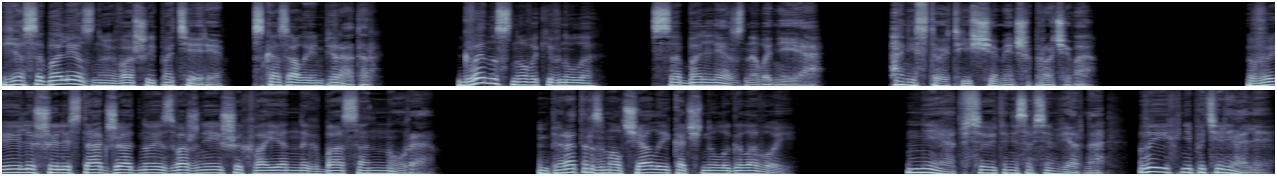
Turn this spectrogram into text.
«Я соболезную вашей потере», — сказала император. Гвена снова кивнула. «Соболезнования. Они стоят еще меньше прочего». «Вы лишились также одной из важнейших военных баз Аннура». Император замолчала и качнула головой. «Нет, все это не совсем верно. Вы их не потеряли.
